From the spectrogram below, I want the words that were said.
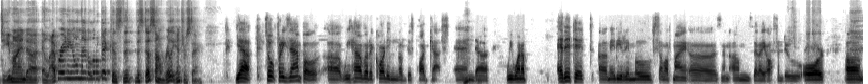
do you mind uh, elaborating on that a little bit? Because th- this does sound really interesting. Yeah. So, for example, uh, we have a recording of this podcast, Mm-hmm. and uh, we want to edit it, uh, maybe remove some of my uhs and ums that I often do, or um,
